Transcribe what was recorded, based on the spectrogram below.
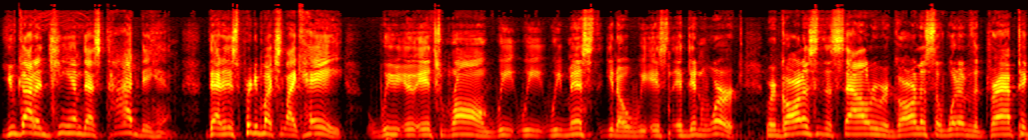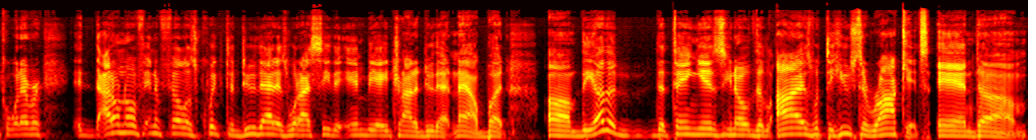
you got a GM that's tied to him. That is pretty much like, hey, we it's wrong. We we we missed. You know, we it's, it didn't work. Regardless of the salary, regardless of whatever the draft pick or whatever. It, I don't know if NFL is quick to do that. Is what I see the NBA trying to do that now, but. Um, the other the thing is, you know, the eyes with the Houston Rockets and um,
